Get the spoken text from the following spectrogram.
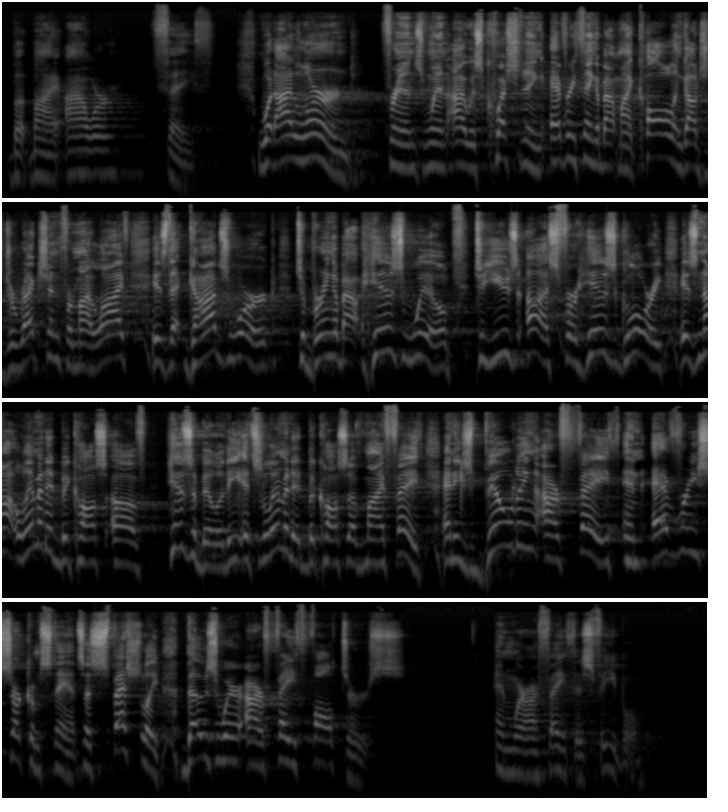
but by our faith. What I learned, friends, when I was questioning everything about my call and God's direction for my life is that God's work to bring about His will to use us for His glory is not limited because of His ability, it's limited because of my faith. And He's building our faith in every circumstance, especially those where our faith falters and where our faith is feeble.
